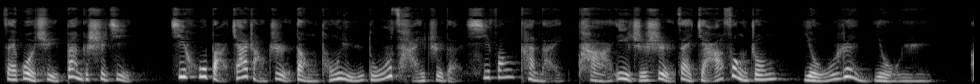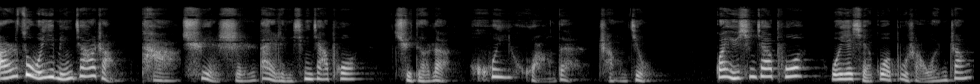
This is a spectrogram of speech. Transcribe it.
在过去半个世纪，几乎把家长制等同于独裁制的西方看来，他一直是在夹缝中游刃有余。而作为一名家长，他确实带领新加坡取得了辉煌的成就。关于新加坡，我也写过不少文章。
